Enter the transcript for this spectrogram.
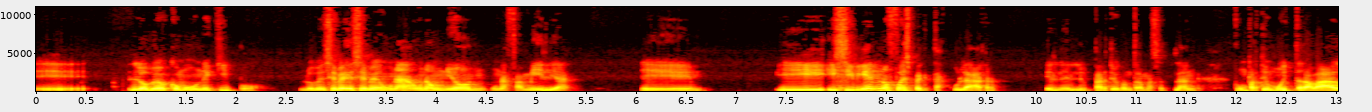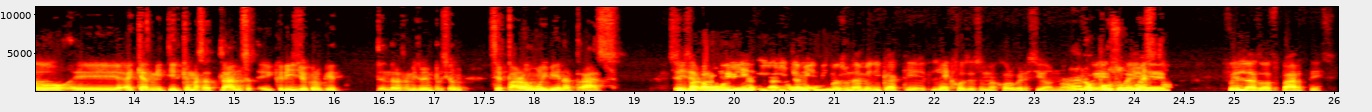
eh, lo veo como un equipo. Lo se, ve, se ve una, unión, una familia. Eh, y, si bien no fue espectacular en el partido contra Mazatlán, un partido muy trabado. Eh, hay que admitir que Mazatlán, Cris, yo creo que tendrás la misma impresión, se paró muy bien atrás. Se sí, paró se paró muy bien, y, también vimos una América que lejos de su mejor versión, ¿no? Ah, por supuesto. fue las dos partes.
